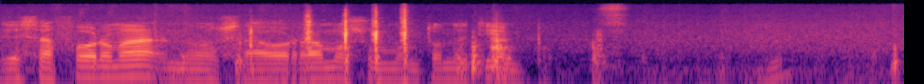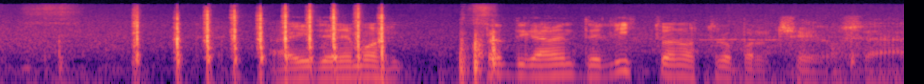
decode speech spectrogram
De esa forma nos ahorramos un montón de tiempo. ahí tenemos prácticamente listo nuestro perchero. O sea,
